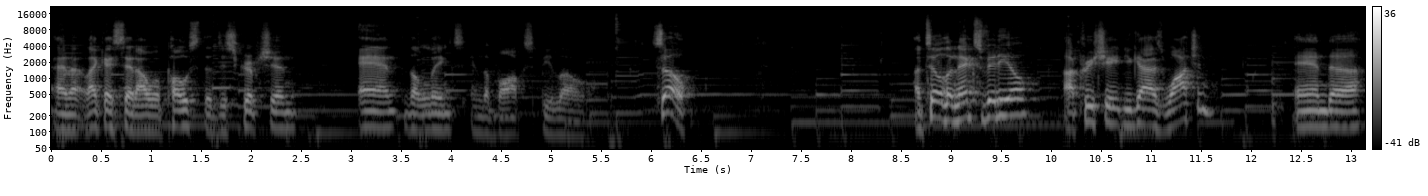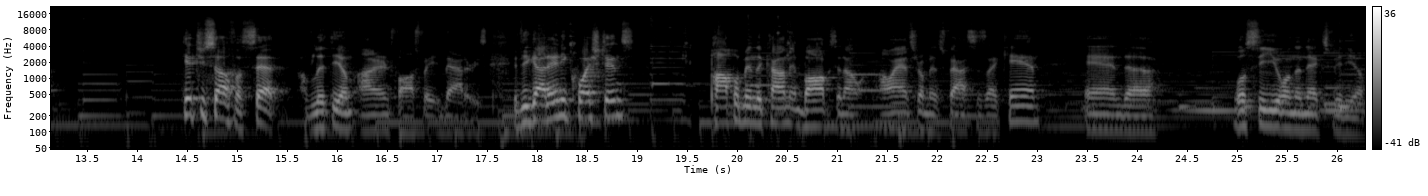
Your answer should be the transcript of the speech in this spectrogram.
And uh, like I said, I will post the description and the links in the box below. So until the next video, I appreciate you guys watching and uh, get yourself a set of lithium iron phosphate batteries. If you got any questions, pop them in the comment box and I'll, I'll answer them as fast as I can. And uh, we'll see you on the next video.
